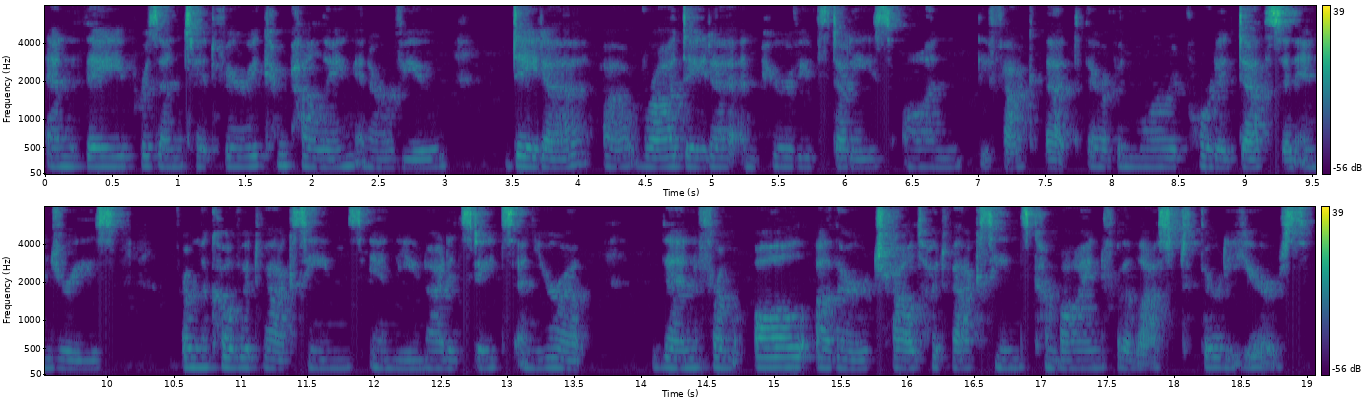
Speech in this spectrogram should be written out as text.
and they presented very compelling, in our view, data, uh, raw data, and peer reviewed studies on the fact that there have been more reported deaths and injuries from the COVID vaccines in the United States and Europe than from all other childhood vaccines combined for the last 30 years.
